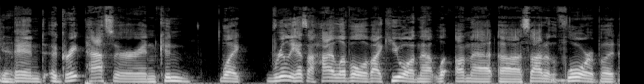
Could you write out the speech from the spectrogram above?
yeah. and a great passer and can like really has a high level of IQ on that on that uh, side of the floor. But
